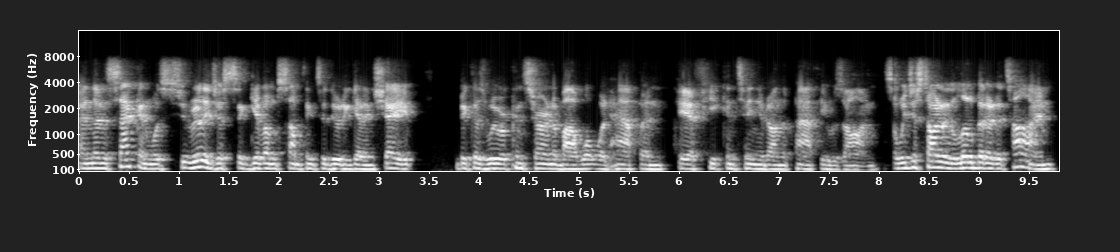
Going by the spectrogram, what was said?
And then the second was really just to give him something to do to get in shape because we were concerned about what would happen if he continued on the path he was on. So we just started a little bit at a time.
